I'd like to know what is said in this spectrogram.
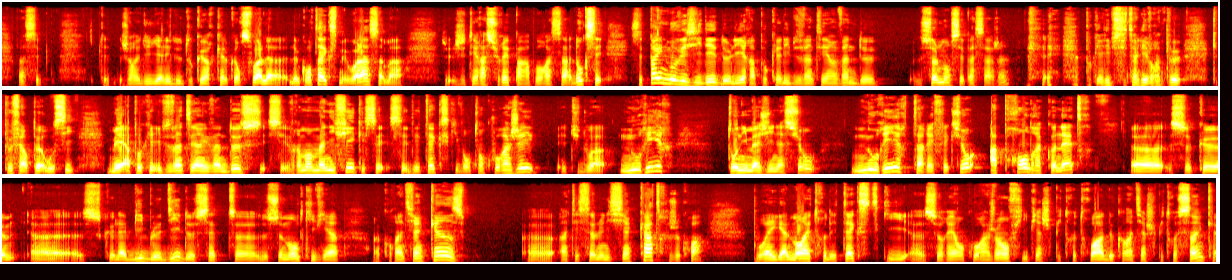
j'aurais dû y aller de tout cœur quel qu'en soit le contexte, mais voilà, ça m'a, j'étais rassuré par rapport à ça. Donc c'est, c'est pas une mauvaise idée de lire Apocalypse 21, 22, seulement ces passages. Hein. Apocalypse, c'est un livre un peu qui peut faire peur aussi. Mais Apocalypse 21 et 22, c'est vraiment magnifique et c'est des textes qui vont t'encourager. Et tu dois nourrir ton imagination, nourrir ta réflexion, apprendre à connaître euh, ce, que, euh, ce que la Bible dit de, cette, euh, de ce monde qui vient. Un Corinthiens 15, un Thessaloniciens 4, je crois, pourrait également être des textes qui seraient encourageants. Philippiens chapitre 3, de Corinthiens chapitre 5.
